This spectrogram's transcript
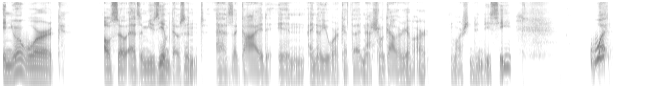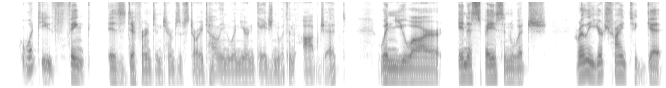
In your work, also as a museum docent, as a guide in, I know you work at the National Gallery of Art in Washington, D.C. What, what do you think is different in terms of storytelling when you're engaging with an object, when you are in a space in which really you're trying to get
